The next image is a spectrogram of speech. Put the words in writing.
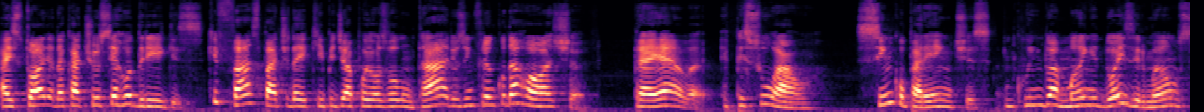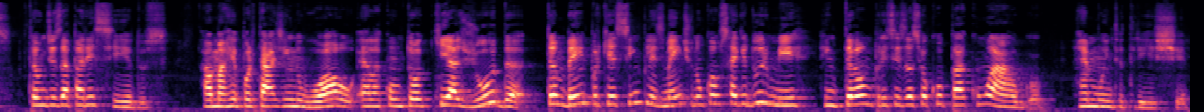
A história da Catiúcia Rodrigues, que faz parte da equipe de apoio aos voluntários em Franco da Rocha. Para ela, é pessoal. Cinco parentes, incluindo a mãe e dois irmãos, estão desaparecidos. Há uma reportagem no UOL, ela contou que ajuda também porque simplesmente não consegue dormir, então precisa se ocupar com algo. É muito triste.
